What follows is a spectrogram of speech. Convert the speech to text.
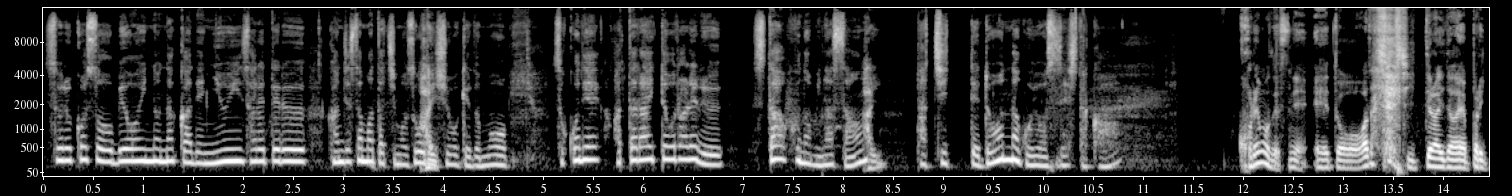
それこそ病院の中で入院されてる患者様たちもそうでしょうけども、そこで働いておられるスタッフの皆さんはい。たちってどんなご様子でしたか、これもですね、えー、と私たち行ってる間はやっぱり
